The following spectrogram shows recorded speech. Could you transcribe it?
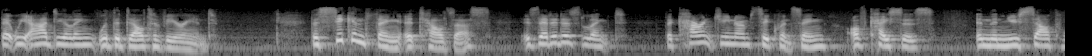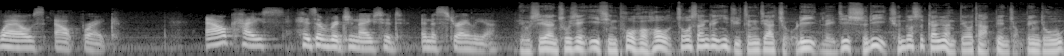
that we are dealing with the Delta variant. The second thing it tells us is that it has linked the current genome sequencing of cases in the New South Wales outbreak. Our case has originated in Australia. 纽西兰出现疫情破口后，周三更一举增加九例，累计十例，全都是感染 Delta 变种病毒。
